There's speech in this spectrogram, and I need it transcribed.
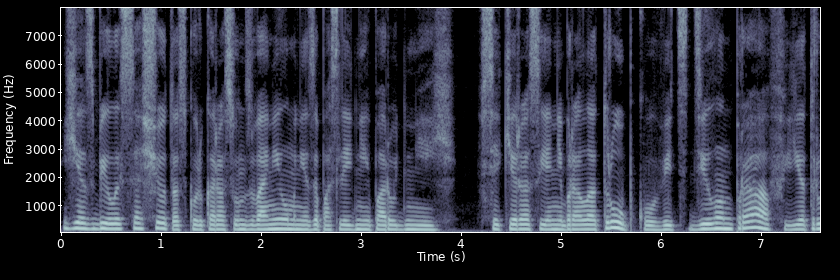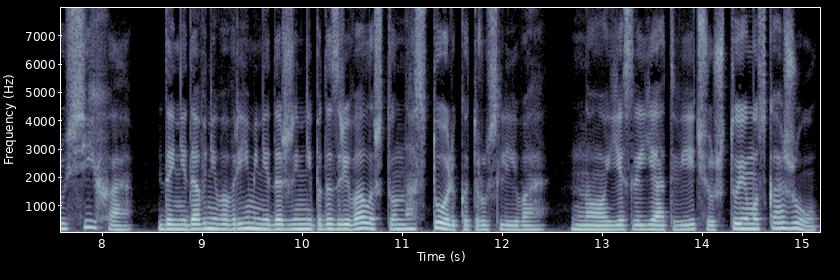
Я сбилась со счета, сколько раз он звонил мне за последние пару дней. Всякий раз я не брала трубку, ведь Дилан прав, я трусиха. До недавнего времени даже не подозревала, что настолько труслива. Но если я отвечу, что ему скажу?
